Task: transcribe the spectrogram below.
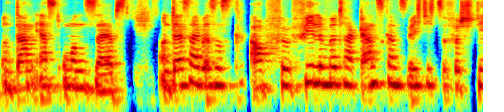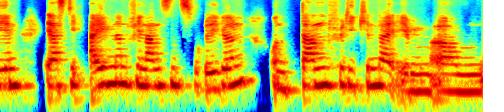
und dann erst um uns selbst. Und deshalb ist es auch für viele Mütter ganz, ganz wichtig zu verstehen, erst die eigenen Finanzen zu regeln und dann für die Kinder eben ähm,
